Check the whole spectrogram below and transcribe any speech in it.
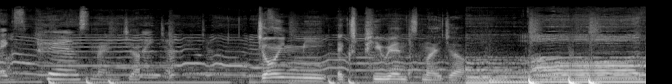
Experience Nigeria. Nigeria. Join me experience Nigeria. Oh,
